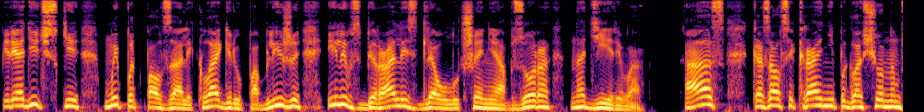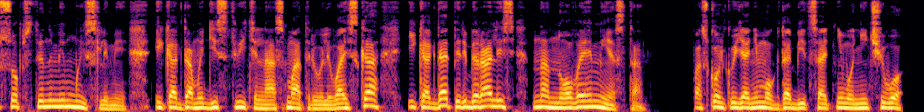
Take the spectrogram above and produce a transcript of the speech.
Периодически мы подползали к лагерю поближе или взбирались для улучшения обзора на дерево. Аас казался крайне поглощенным собственными мыслями, и когда мы действительно осматривали войска, и когда перебирались на новое место. Поскольку я не мог добиться от него ничего,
